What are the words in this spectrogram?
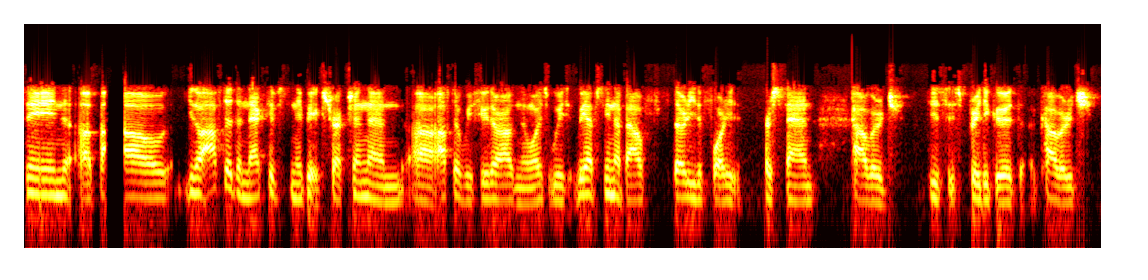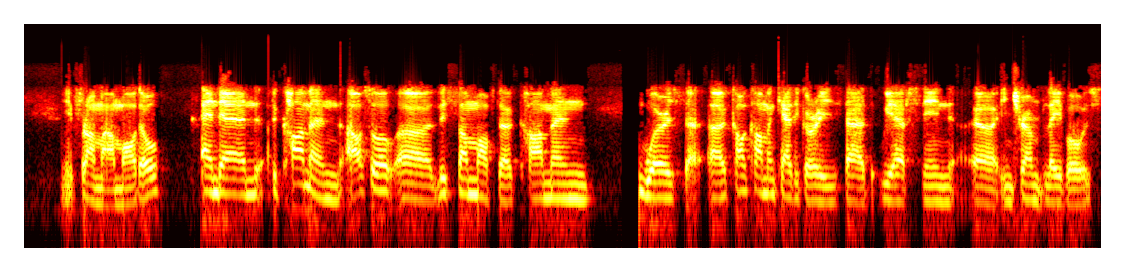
seen about, you know, after the negative snippet extraction and uh, after we filter out noise, we, we have seen about 30 to 40% coverage. This is pretty good coverage from our model. And then the common, also uh, list some of the common words, uh, common categories that we have seen uh, in churn labels.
